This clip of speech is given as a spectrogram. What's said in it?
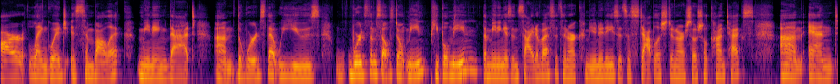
Our language is symbolic, meaning that um, the words that we use, words themselves don't mean, people mean. The meaning is inside of us. It's in our communities. It's established in our social contexts, um, and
